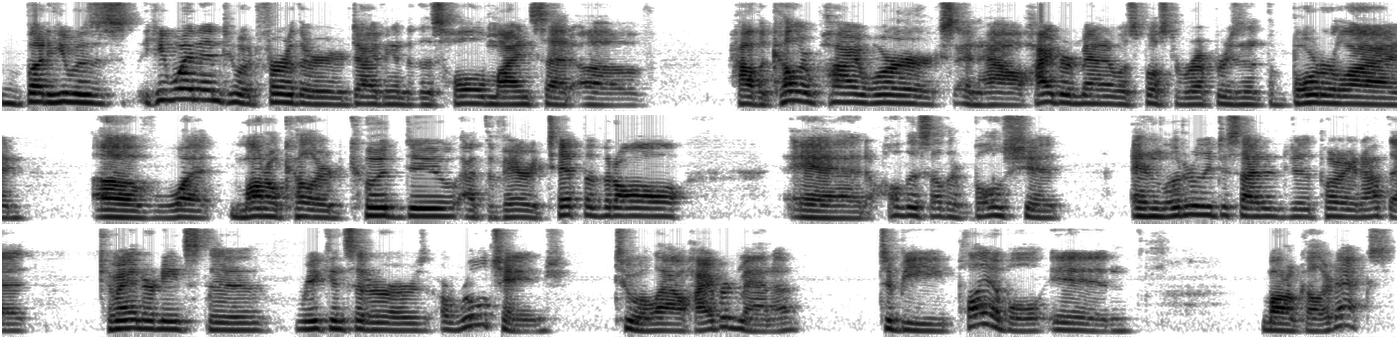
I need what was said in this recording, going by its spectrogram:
but he was he went into it further, diving into this whole mindset of how the color pie works and how hybrid mana was supposed to represent the borderline of what monocolored could do at the very tip of it all, and all this other bullshit, and literally decided to point out that Commander needs to reconsider a rule change to allow hybrid mana to be playable in monocolor decks.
